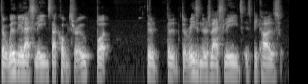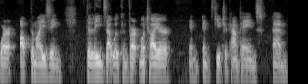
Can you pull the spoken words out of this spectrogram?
there will be less leads that come through, but the, the the reason there's less leads is because we're optimizing the leads that will convert much higher in, in future campaigns. Um,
